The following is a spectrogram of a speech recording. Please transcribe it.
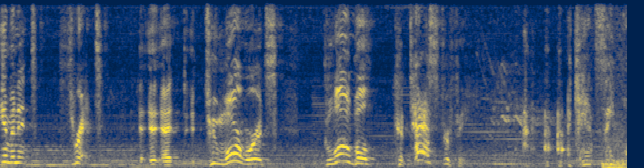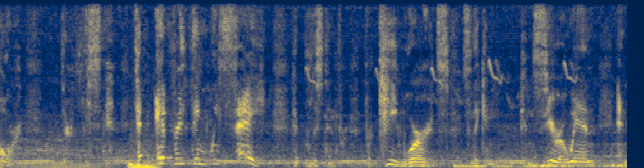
imminent threat. Uh, uh, two more words, global catastrophe. I, I- I can't say more. They're listening to everything we say. Listening for, for key words so they can, can zero in and,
